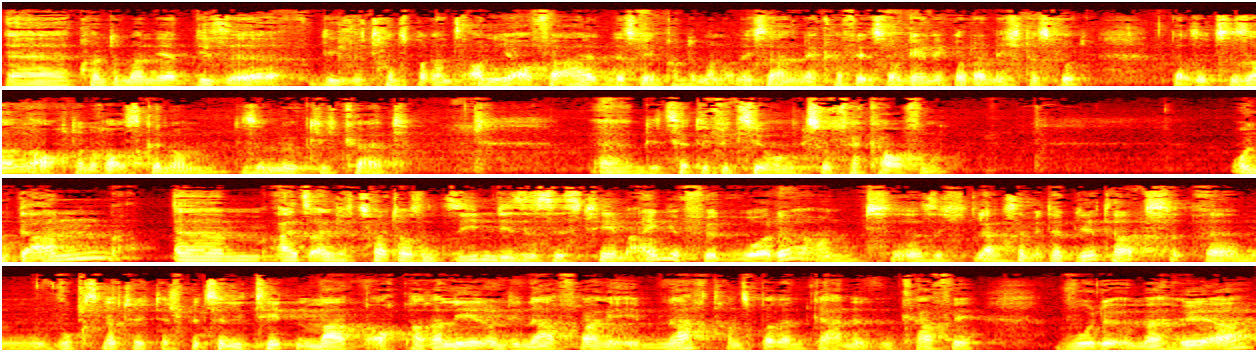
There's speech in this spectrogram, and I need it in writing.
äh, konnte man ja diese, diese Transparenz auch nicht auferhalten, deswegen konnte man auch nicht sagen, der Kaffee ist organic oder nicht. Das wurde da sozusagen auch dann rausgenommen, diese Möglichkeit, äh, die Zertifizierung zu verkaufen. Und dann, ähm, als eigentlich 2007 dieses System eingeführt wurde und äh, sich langsam etabliert hat, ähm, wuchs natürlich der Spezialitätenmarkt auch parallel und die Nachfrage eben nach transparent gehandelten Kaffee wurde immer höher.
